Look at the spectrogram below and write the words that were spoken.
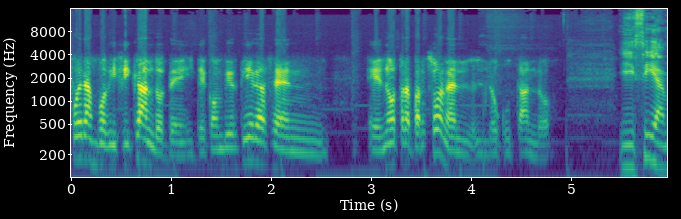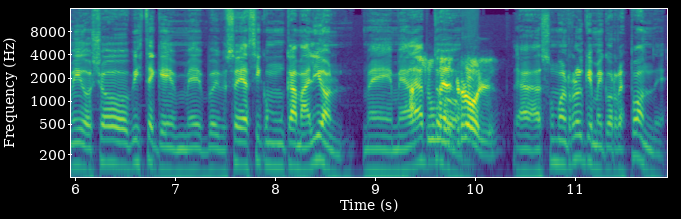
fueras modificándote y te convirtieras en, en otra persona locutando. Y sí, amigo, yo viste que soy así como un camaleón. Me, me adapto. Asume el rol. Asumo el rol que me corresponde.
